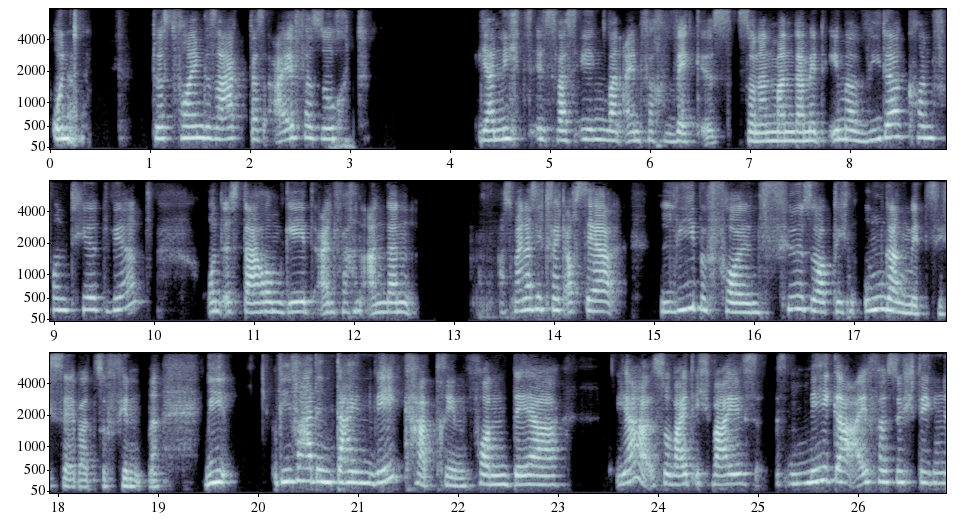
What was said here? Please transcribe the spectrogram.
Und ja. du hast vorhin gesagt, dass Eifersucht ja nichts ist, was irgendwann einfach weg ist, sondern man damit immer wieder konfrontiert wird und es darum geht, einfach einen anderen, aus meiner Sicht vielleicht auch sehr liebevollen, fürsorglichen Umgang mit sich selber zu finden. Wie, wie war denn dein Weg, Katrin, von der, ja, soweit ich weiß, mega eifersüchtigen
